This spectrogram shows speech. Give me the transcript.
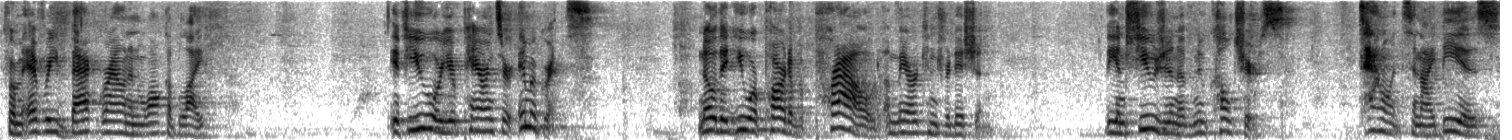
from every background and walk of life. If you or your parents are immigrants, Know that you are part of a proud American tradition, the infusion of new cultures, talents, and ideas,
